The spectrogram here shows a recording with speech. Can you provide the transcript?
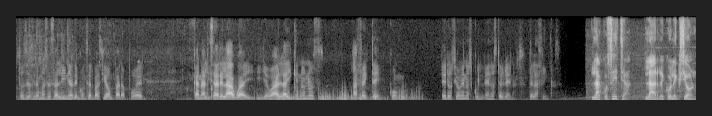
Entonces hacemos esas líneas de conservación para poder canalizar el agua y, llevarla y que no nos afecte con erosión en los, en los terrenos de las fincas. La cosecha, la recolección,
